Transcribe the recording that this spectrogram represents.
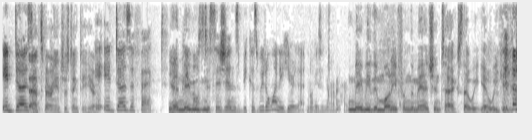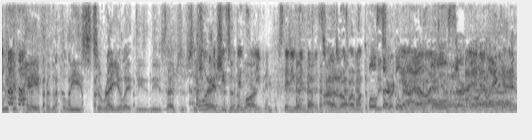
it does. That's very interesting to hear. it, it does affect Yeah, and maybe people's we- decisions because we don't want to hear that noise in our apartment. Maybe the money from the mansion tax that we get, we could we could pay for the police to regulate these these types of situations in the park. City, city windows. I don't know if I want the Full police circle. regulating Yeah, anything. full circle. I like it. You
